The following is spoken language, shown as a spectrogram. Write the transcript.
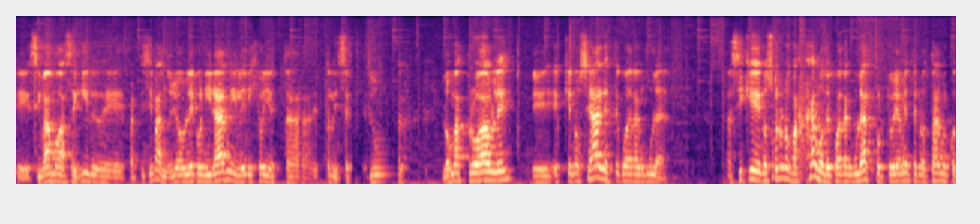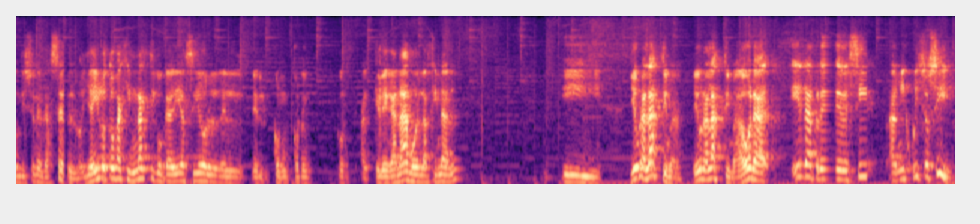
eh, si vamos a seguir eh, participando. Yo hablé con Irán y le dije, oye, esta, esta es la incertidumbre. Lo más probable eh, es que no se haga este cuadrangular. Así que nosotros nos bajamos del cuadrangular porque obviamente no estábamos en condiciones de hacerlo. Y ahí lo toma Gimnástico, que había sido el, el- con- con- al que le ganamos en la final. Y, y es una lástima, es una lástima. Ahora, era predecir, a mi juicio sí,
